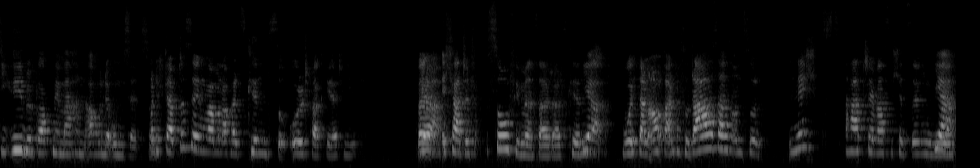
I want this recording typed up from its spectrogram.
die übel Bock mir machen, auch in der Umsetzung. Und ich glaube, deswegen war man auch als Kind so ultra kreativ. Weil Ja. ich hatte so viel mehr Zeit als Kind, ja, wo ich dann auch einfach so da saß und so nichts hatte, was ich jetzt irgendwie ja.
